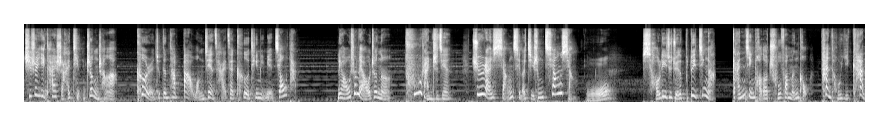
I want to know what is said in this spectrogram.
其实一开始还挺正常啊，客人就跟他爸王建才在客厅里面交谈，聊着聊着呢，突然之间，居然响起了几声枪响。哦，小丽就觉得不对劲啊，赶紧跑到厨房门口，探头一看。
